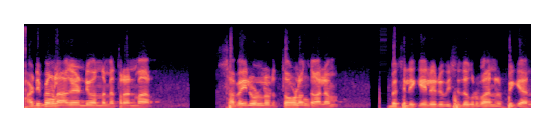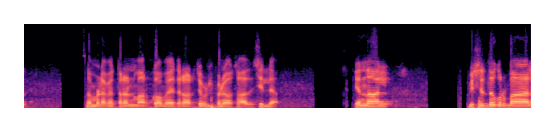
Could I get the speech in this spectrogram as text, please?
അടിമകളാകേണ്ടി വന്ന മെത്രാന്മാർ സഭയിലുള്ളിടത്തോളം കാലം ബസിലിക്കയിൽ ഒരു വിശുദ്ധ കുർബാന അർപ്പിക്കാൻ നമ്മുടെ മെത്രാന്മാർക്കോ മേജർ ആർച്ച് ബിഷപ്പിനോ സാധിച്ചില്ല. എന്നാൽ വിശുദ്ധ കുർബാന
